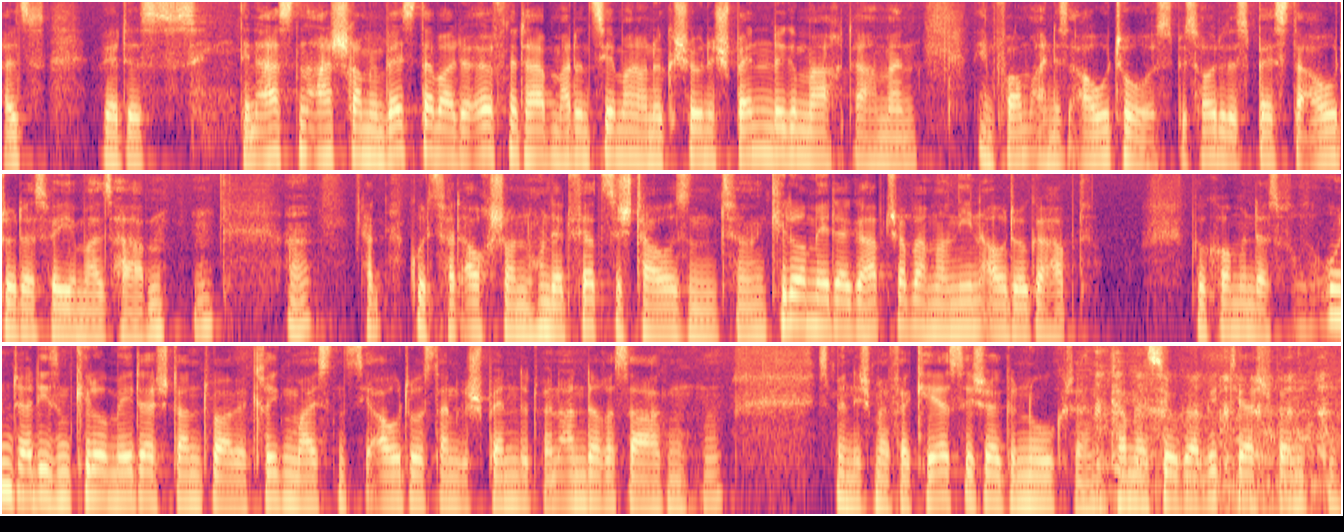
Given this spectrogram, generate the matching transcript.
als wir das, den ersten Ashram im Westerwald eröffnet haben, hat uns jemand noch eine schöne Spende gemacht. Da haben wir in Form eines Autos, bis heute das beste Auto, das wir jemals haben. Hm? Hat, gut, es hat auch schon 140.000 äh, Kilometer gehabt, ich habe noch nie ein Auto gehabt bekommen, das unter diesem Kilometerstand war. Wir kriegen meistens die Autos dann gespendet, wenn andere sagen, hm, mir nicht mehr verkehrssicher genug, dann kann man es Yoga Vidya spenden.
